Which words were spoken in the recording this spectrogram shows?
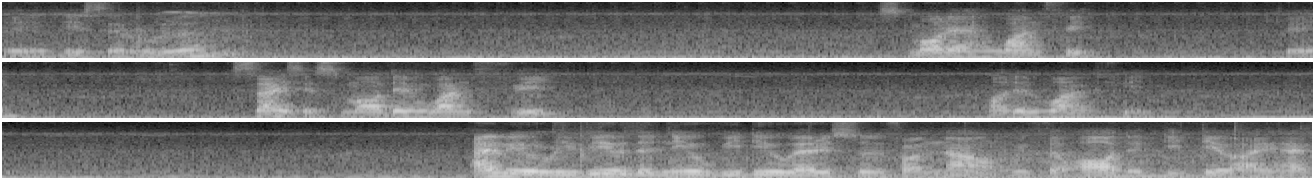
Okay, this is a ruler. It's more than one feet okay. Size is more than one feet. More than one feet. I will review the new video very soon from now with the, all the detail I have.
